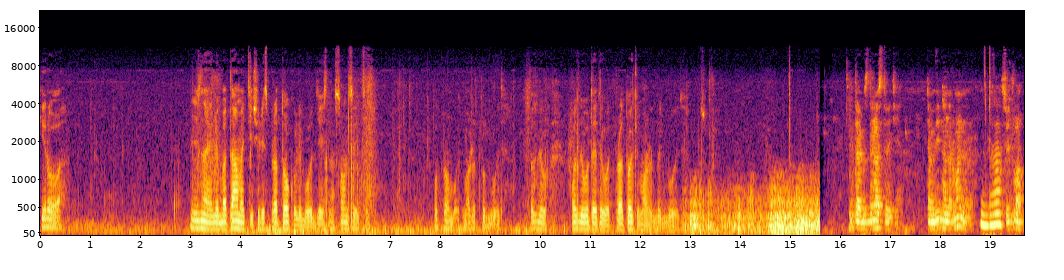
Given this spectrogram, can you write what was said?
херово. Не знаю, либо там идти через протоку, либо вот здесь на солнце идти. Попробовать, может тут будет. Возле, возле вот этой вот протоки, может быть, будет. Итак, здравствуйте. Там видно нормально? Да, Светло.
